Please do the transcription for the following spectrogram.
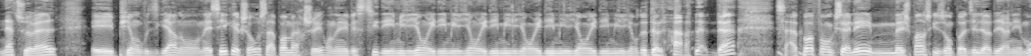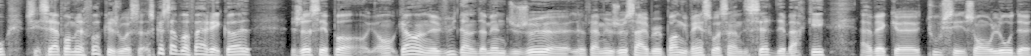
naturelle, et puis on vous dit, garde, on a essayé quelque chose, ça n'a pas marché, on a investi des millions et des millions et des millions et des millions et des millions de dollars là-dedans, ça n'a pas fonctionné, mais je pense qu'ils n'ont pas dit leur dernier mot. C'est la première fois que je vois ça. Est-ce que ça va faire école? Je sais pas. quand on a vu dans le domaine du jeu, euh, le fameux jeu Cyber Cyberpunk 2077 débarqué avec euh, tout son lot de,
